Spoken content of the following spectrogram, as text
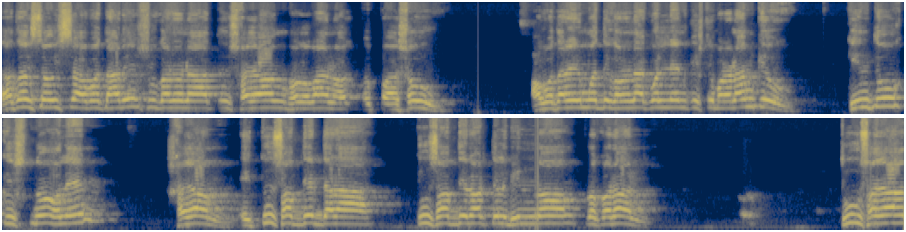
ততস্য ঐশ্য অবতারে সুগণনা তু স্বয়ং ভগবান অবতারের মধ্যে গণনা করলেন কৃষ্ণ বলরামকেও কিন্তু কৃষ্ণ হলেন স্বয়ং। এই তু শব্দের দ্বারা, তু শব্দের অর্থ ভিন্ন প্রকরণ। তু স্বয়ং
